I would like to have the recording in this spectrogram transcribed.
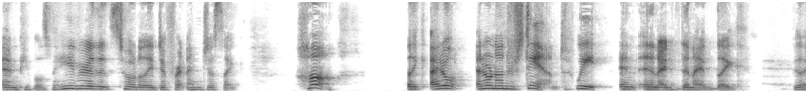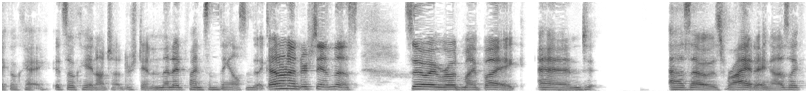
and people's behavior that's totally different and just like, huh. Like I don't I don't understand. Wait. And and I then I'd like be like, okay, it's okay not to understand. And then I'd find something else and be like, I don't understand this. So I rode my bike and as I was riding, I was like,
